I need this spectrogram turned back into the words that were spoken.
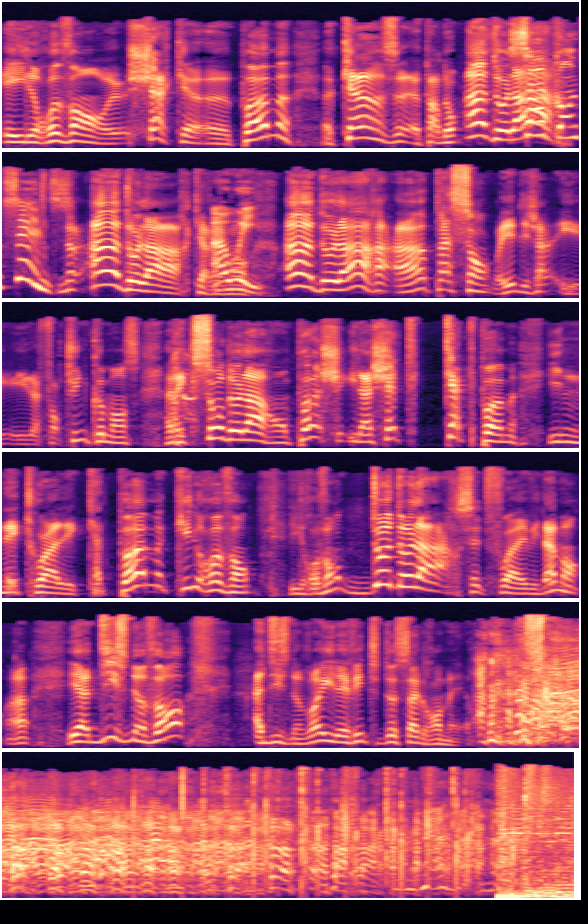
et il revend euh, chaque euh, pomme euh, 15, euh, pardon, 1 dollar. 50 cents. Non, 1 dollar carrément. Ah oui. 1 dollar à un passant. Vous voyez déjà, et, et la fortune commence. Avec 100 dollars en poche, il achète 4 pommes. Il nettoie les 4 pommes qu'il revend. Il revend 2 dollars cette fois, évidemment. hein. Et à 19 ans, À 19 ans, il hérite de sa grand-mère.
